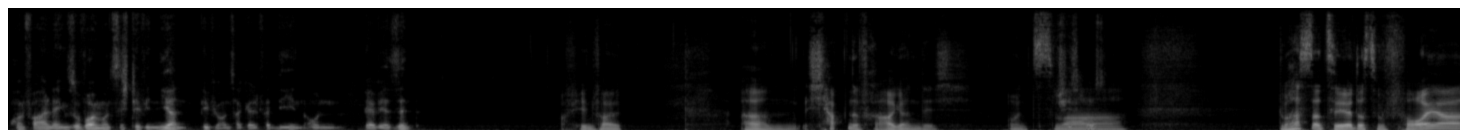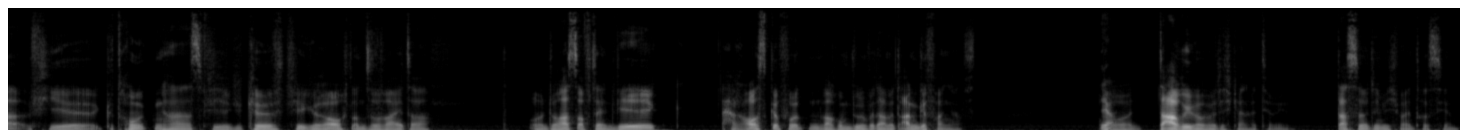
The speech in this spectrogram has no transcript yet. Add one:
Und vor allen Dingen, so wollen wir uns nicht definieren, wie wir unser Geld verdienen und wer wir sind. Auf jeden Fall. Ähm, ich habe eine Frage an dich. Und zwar, du hast erzählt, dass du vorher viel getrunken hast, viel gekifft, viel geraucht und so weiter. Und du hast auf deinem Weg herausgefunden, warum du damit angefangen hast. Ja. Und darüber würde ich gerne mit dir reden. Das würde mich mal interessieren.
